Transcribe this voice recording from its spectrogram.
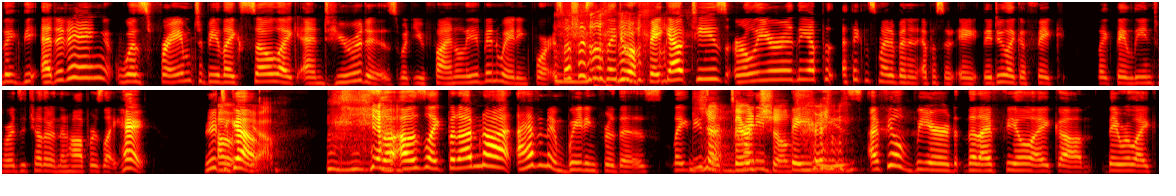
Like the editing was framed to be like so like, and here it is, what you finally have been waiting for. Especially since they do a fake out tease earlier in the episode. I think this might have been in episode eight. They do like a fake, like they lean towards each other, and then Hopper's like, "Hey, we need to Oh, go." Yeah. yeah. So. I was like, but I'm not. I haven't been waiting for this. Like these Yeah, are tiny children. babies. I feel weird that I feel like um they were like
